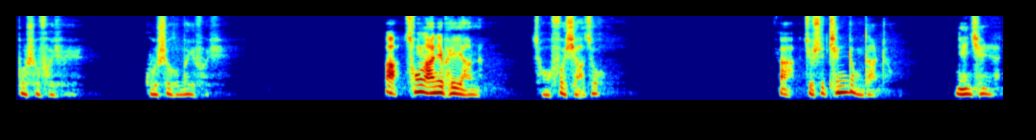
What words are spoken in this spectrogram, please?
不是佛学院，古时候没有佛学。啊，从哪里培养呢？从佛小座。啊，就是听众当中，年轻人，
